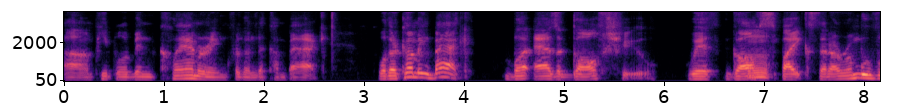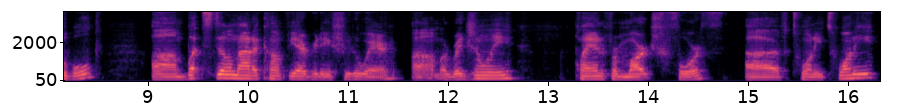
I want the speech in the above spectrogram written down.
Um, people have been clamoring for them to come back. Well, they're coming back, but as a golf shoe with golf mm. spikes that are removable, um, but still not a comfy everyday shoe to wear. Um, originally planned for March 4th of 2020.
